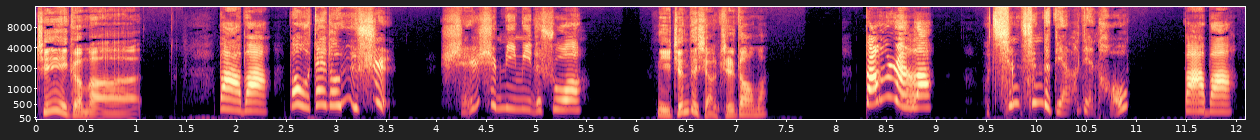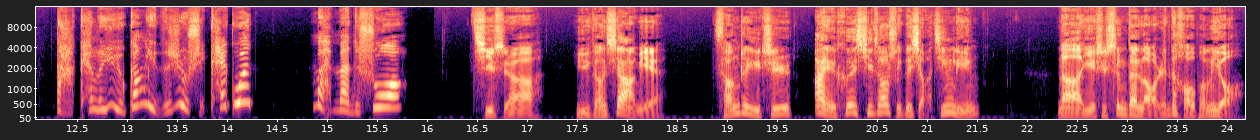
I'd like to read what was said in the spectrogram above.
这个嘛。爸爸把我带到浴室，神神秘秘地说：“你真的想知道吗？”“当然了。”我轻轻的点了点头。爸爸打开了浴缸里的热水开关，慢慢的说：“其实啊，浴缸下面藏着一只爱喝洗澡水的小精灵，那也是圣诞老人的好朋友。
